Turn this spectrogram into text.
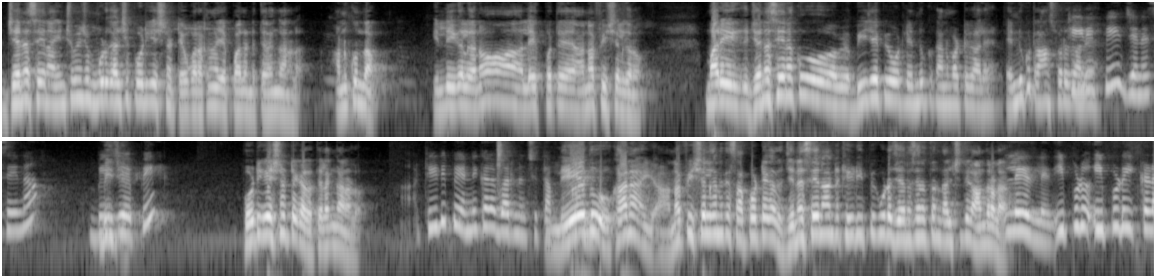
జనసేన ఇంచుమించు మూడు కలిసి పోటీ చేసినట్టే ఒక రకంగా చెప్పాలంటే తెలంగాణలో. అనుకుందాం. ఇల్లీగల్గానో లేకపోతే అన్అఫీషియల్గానో మరి జనసేనకు బీజేపీ ఓట్లు ఎందుకు కన్వర్ట్ కాలే? ఎందుకు ట్రాన్స్ఫర్ టీడీపీ జనసేన బీజేపీ. పోటీ చేసినట్టే కదా తెలంగాణలో. టీడీపీ ఎన్నికల బారి నుంచి లేదు కానీ అనఫీషియల్ గానే సపోర్టే కదా. జనసేన అంటే టీడీపీ కూడా జనసేనతో కలిసింది ఆంధ్రాలో. లేదు లేదు. ఇప్పుడు ఇప్పుడు ఇక్కడ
